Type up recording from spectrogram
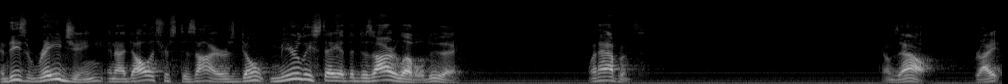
And these raging and idolatrous desires don't merely stay at the desire level, do they? What happens? Comes out, right?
